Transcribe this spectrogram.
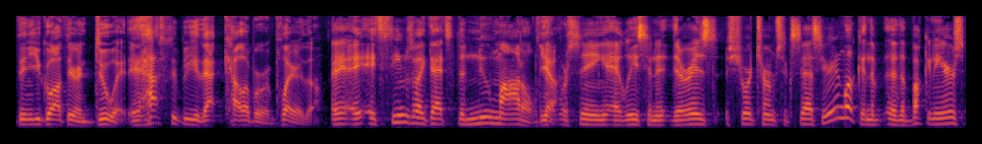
then you go out there and do it. It has to be that caliber of player, though. It, it seems like that's the new model Yeah. that we're seeing, at least, and it, there is short-term success here. And look, in the, uh, the Buccaneers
